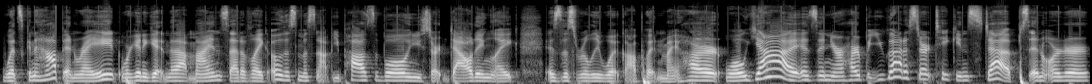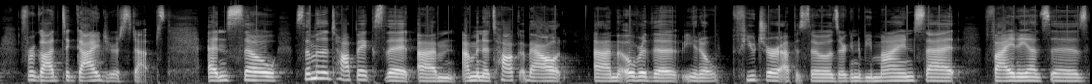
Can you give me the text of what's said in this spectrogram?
what's going to happen right? We're going to get into that mindset of like oh this must not be possible and you start doubting like is this really what god put in my heart? Well yeah it's in your heart but you got to start taking steps in order for god to guide your steps. And so some of the topics that um, i'm going to talk about um, over the you know future episodes are going to be mindset finances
